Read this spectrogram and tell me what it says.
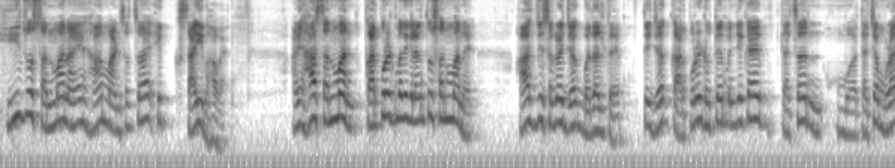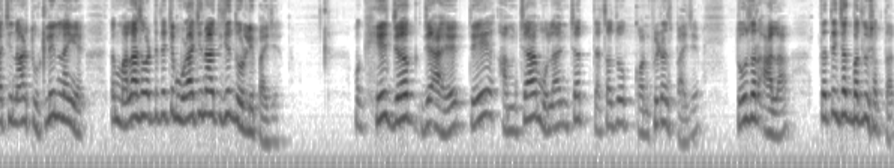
ही जो सन्मान आहे हा माणसाचा एक साई भाव आहे. आणि हा सन्मान कॉर्पोरेटमध्ये गेल्यानंतर तो सन्मान आहे. आज जे सगळं जग बदलतं आहे ते जग कॉर्पोरेट होतं म्हणजे काय त्याचं त्याच्या मुळाची नाळ तुटलेली नाही आहे तर मला असं वाटतं त्याच्या मुळाची नाळ तिथेच जोडली पाहिजे. मग हे जग जे आहे ते आमच्या मुलांच्यात त्याचा जो कॉन्फिडन्स पाहिजे तो जर आला तर ते जग बदलू शकतात.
